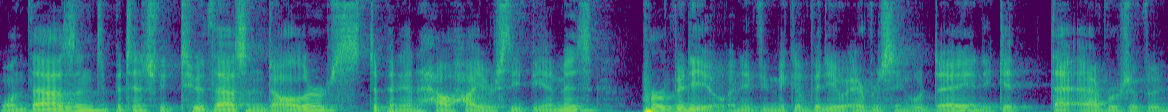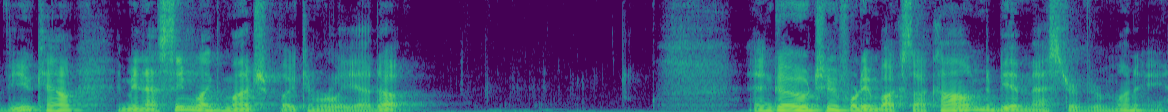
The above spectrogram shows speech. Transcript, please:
one thousand to potentially two thousand dollars, depending on how high your CPM is per video. And if you make a video every single day and you get that average of a view count, it may not seem like much, but it can really add up. And go to 40inbox.com to be a master of your money.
